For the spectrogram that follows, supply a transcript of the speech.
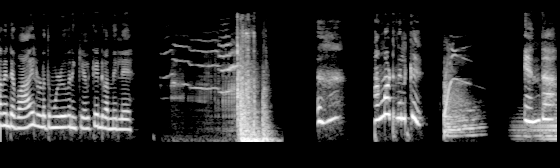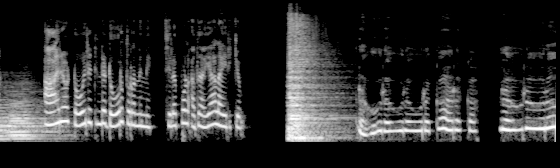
അവന്റെ വായിലുള്ളത് മുഴുവനും കേൾക്കേണ്ടി വന്നില്ലേ? നിൽക്ക് എന്താ? ആരോ ടോയ്ലറ്റിന്റെ ഡോർ തുറന്നിനി. ചിലപ്പോൾ അത് അയാളായിരിക്കും. റൗ റൗ റൗ റക്കാറക്ക റൗ റൗ റൗ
